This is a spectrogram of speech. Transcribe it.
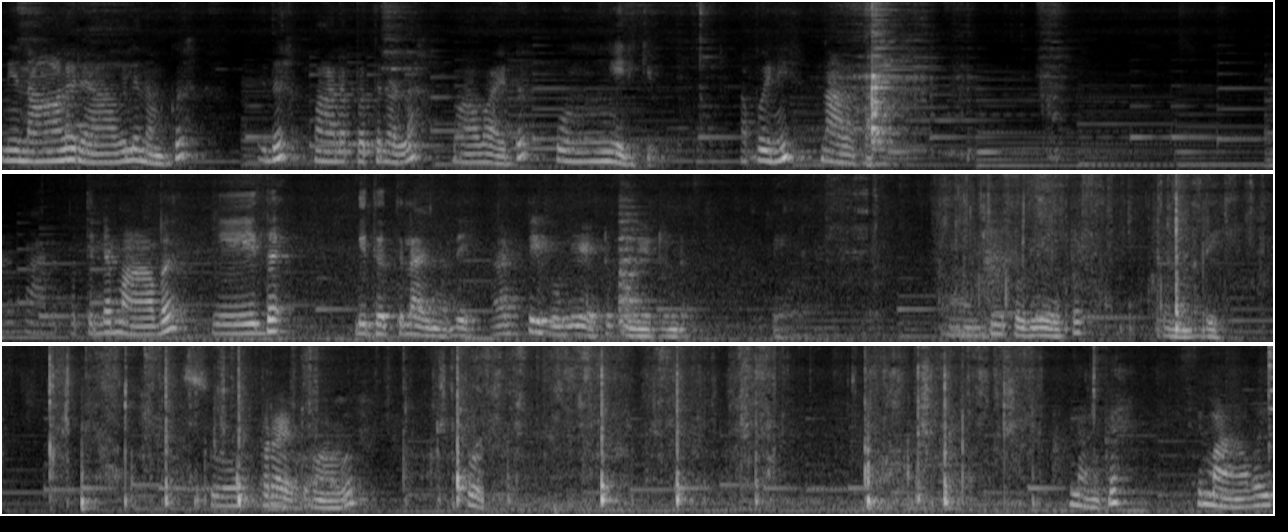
ഇനി നാളെ രാവിലെ നമുക്ക് ഇത് പാലപ്പത്തിനുള്ള മാവായിട്ട് പൊങ്ങിയിരിക്കും. അപ്പോൾ ഇനി നാളെ കാണാം. പാലപ്പത്തിന്റെ മാവ് ഏത് വിധത്തിലായിരുന്നു ദേ അടിപൊളിയായിട്ട് പൊങ്ങിയിട്ടുണ്ട്. അടിപൊളിയായിട്ട് പൊങ്ങി സൂപ്പറായിട്ട് മാവ്. നമുക്ക് ഈ മാവ് ഈ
